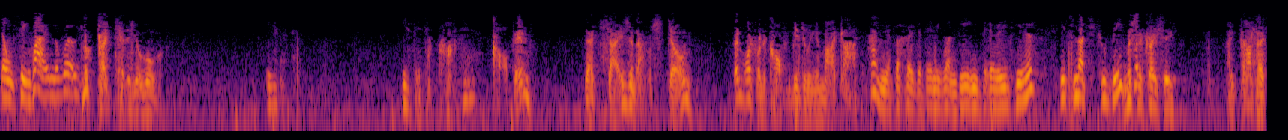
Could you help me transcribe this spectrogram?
Don't see why in the world. Look, I tell you. Is it? Is it a coffin? Coffin? That size and out of stone? Then what would a coffin be doing in my garden? I never heard of anyone being buried here. It's much too big. Mr. Mrs. Gracie, I got it.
